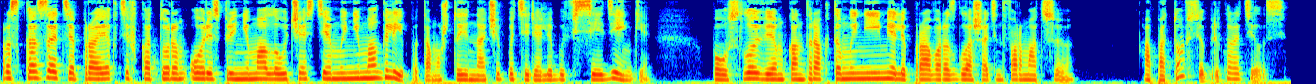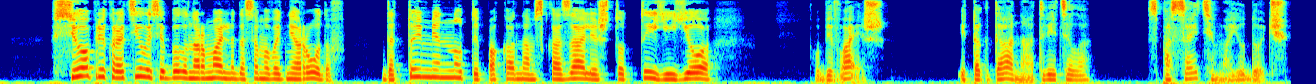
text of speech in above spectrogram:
Рассказать о проекте, в котором Орис принимала участие, мы не могли, потому что иначе потеряли бы все деньги — по условиям контракта мы не имели права разглашать информацию. А потом все прекратилось. Все прекратилось и было нормально до самого дня родов. До той минуты, пока нам сказали, что ты ее убиваешь. И тогда она ответила «Спасайте мою дочь».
